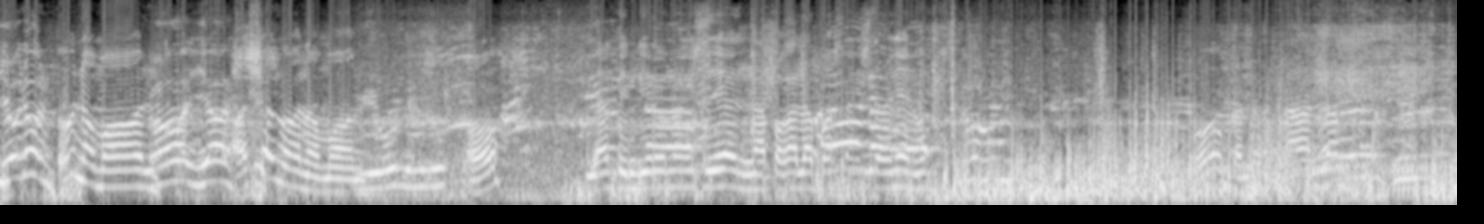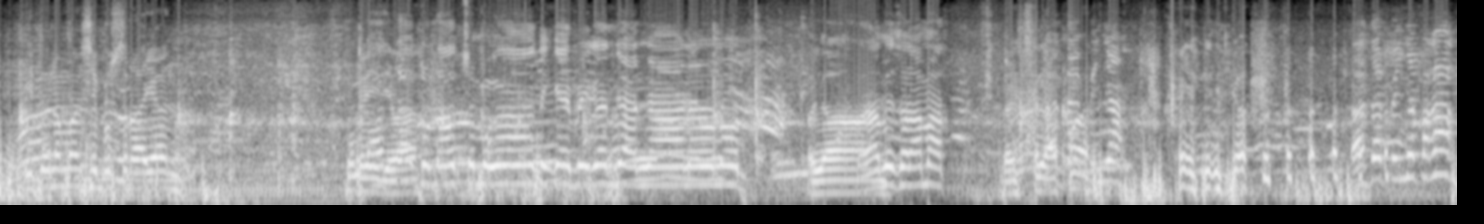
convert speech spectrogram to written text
Yun yun. Oo naman. Oh, yes. Asya nga naman. Yun, yun. Oh. Yan, tindiro ng isda yan. Napakalabas ng isda niyan. Oh, oh kanta-kantaan lang. Ito naman si Boss Ryan. Okay, di ba? Shout out sa mga ating kaibigan dyan na nanonood. Ayan. Maraming salamat. Maraming salamat. Tatapin niya. Tatapin niya pa kang.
